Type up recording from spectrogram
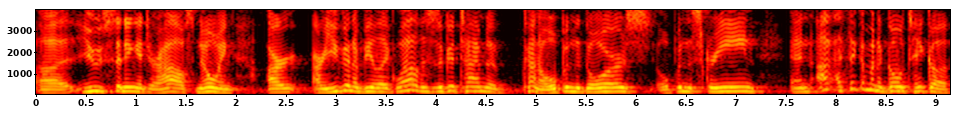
uh, you sitting at your house knowing are, are you going to be like, well, this is a good time to kind of open the doors, open the screen, and I, I think I'm going to go take a,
